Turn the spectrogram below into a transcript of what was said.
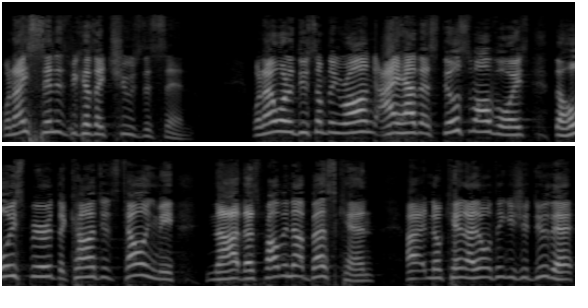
When I sin, it's because I choose to sin. When I want to do something wrong, I have that still small voice, the Holy Spirit, the conscience telling me, nah, that's probably not best, Ken. Uh, no, Ken, I don't think you should do that.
